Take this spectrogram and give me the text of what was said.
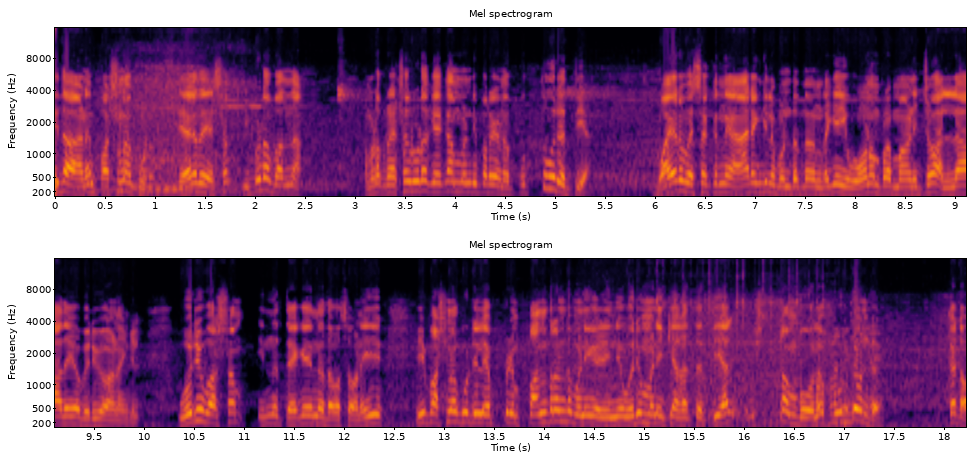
ഇതാണ് ഭക്ഷണക്കൂട്. ഏകദേശം ഇവിടെ വന്ന നമ്മുടെ പ്രേക്ഷകരോട് കേൾക്കാൻ വേണ്ടി പറയാണ് പുത്തൂരെത്തിയ വയറ് വിശക്കുന്ന ആരെങ്കിലും ഉണ്ടെന്നുണ്ടെങ്കിൽ ഈ ഓണം പ്രമാണിച്ചോ അല്ലാതെയോ വരുവാണെങ്കിൽ ഒരു വർഷം ഇന്ന് തികയുന്ന ദിവസമാണ്. ഈ ഈ ഭക്ഷണക്കൂട്ടിൽ എപ്പോഴും പന്ത്രണ്ട് മണി കഴിഞ്ഞ് ഒരു മണിക്കകത്തെത്തിയാൽ ഇഷ്ടം പോലെ ഫുഡുണ്ട് കേട്ടോ?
